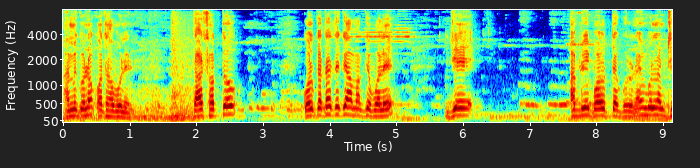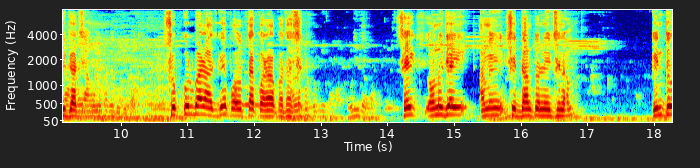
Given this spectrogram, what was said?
আমি কোনো কথা বলিনি। তা সত্ত্বেও কলকাতা থেকে আমাকে বলে যে, আপনি পদত্যাগ করুন। আমি বললাম, ঠিক আছে। শুক্রবার আজকে পদত্যাগ করার কথা ছিল। সেই অনুযায়ী আমি সিদ্ধান্ত নিয়েছিলাম। কিন্তু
